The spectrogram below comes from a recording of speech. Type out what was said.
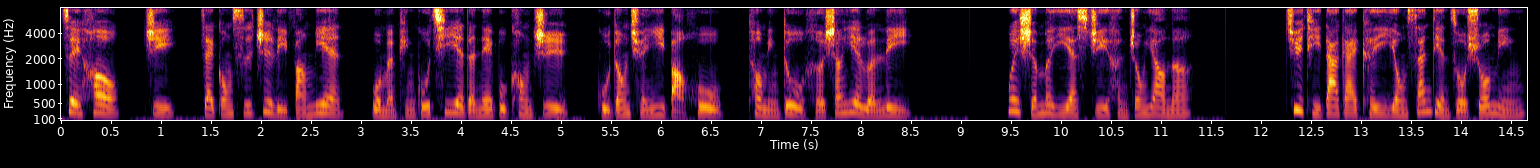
最后，G 在公司治理方面，我们评估企业的内部控制、股东权益保护、透明度和商业伦理。为什么 ESG 很重要呢？具体大概可以用三点做说明。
